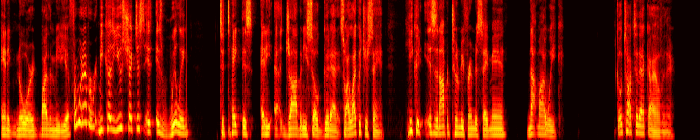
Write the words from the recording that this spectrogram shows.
and ignored by the media for whatever because Juszczyk just is, is willing to take this any uh, job and he's so good at it. So I like what you're saying. He could this is an opportunity for him to say, "Man, not my week." Go talk to that guy over there.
